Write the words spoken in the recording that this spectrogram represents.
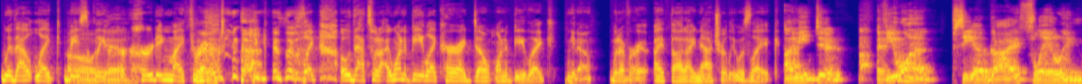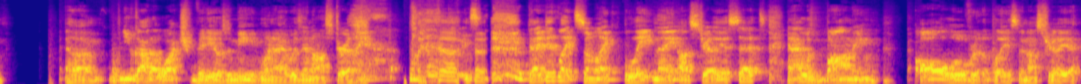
without like oh, basically yeah. hurting my throat because it was like, oh, that's what I want to be like her. I don't want to be like, you know, whatever I thought I naturally was like. I mean, dude, if you want to see a guy flailing, um, you gotta watch videos of me when I was in Australia. I did like some like late night Australia sets, and I was bombing all over the place in Australia,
